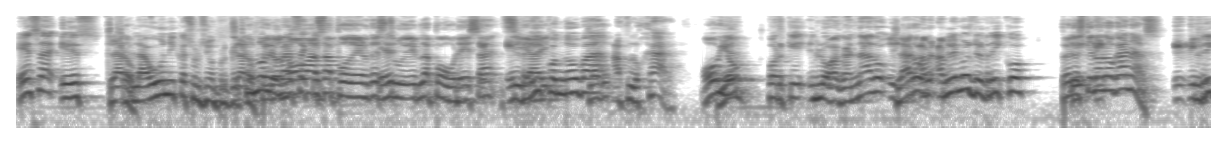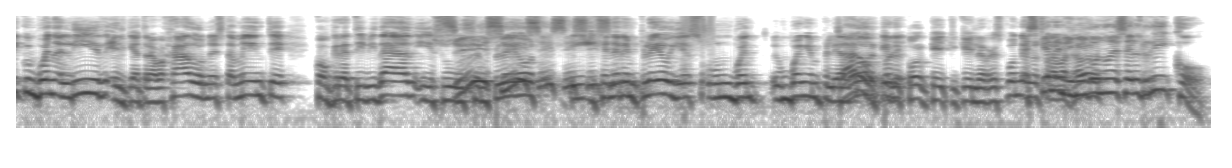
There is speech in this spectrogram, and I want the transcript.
Esa es Claro. la única solución. Porque Claro, tú no pero le vas no a vas quit- a poder el- destruir la pobreza. El, si rico no va Claro. a aflojar. Obvio. Porque lo ha ganado. Claro. Hab- Hablemos del rico. Pero es eh, que no eh, lo ganas. El rico en buena lid, el que ha trabajado honestamente, con creatividad y sus Sí, empleos, sí, sí, y, sí, y genera empleo y es un buen, un buen empleador que, le, pero- co- que- que- que le responde a Es los que el enemigo no es el rico.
